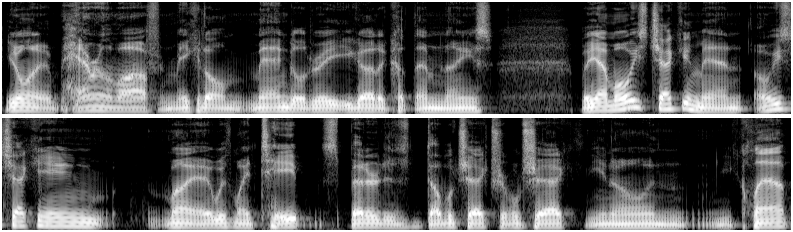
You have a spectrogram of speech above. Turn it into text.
you don't want to hammer them off and make it all mangled. Right, you got to cut them nice. But yeah, I'm always checking, man. Always checking my with my tape. It's better to double check, triple check, you know, and you clamp,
